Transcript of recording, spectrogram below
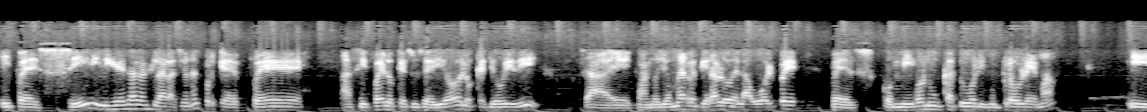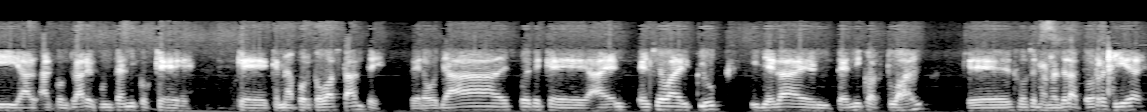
y pues sí, dije esas declaraciones porque fue, así fue lo que sucedió, lo que yo viví. O sea, eh, cuando yo me refiero a lo de la golpe, pues conmigo nunca tuvo ningún problema y al, contrario, fue un técnico que, que, me aportó bastante pero ya después de que a él, él se va del club y llega el técnico actual, que es José Manuel de la Torre, sí, eh,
